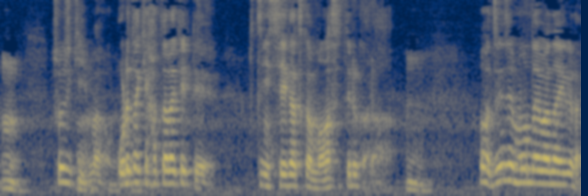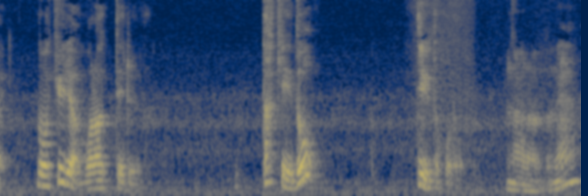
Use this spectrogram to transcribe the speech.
ーうん。正直、うん。まあ俺だけ働いてて普通に生活が回せてるから、うん。まあ、全然問題はないぐらいのお給料はもらってる。だけどっていうところ。なるほどね。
